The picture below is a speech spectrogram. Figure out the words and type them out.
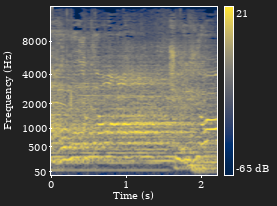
hold on to your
